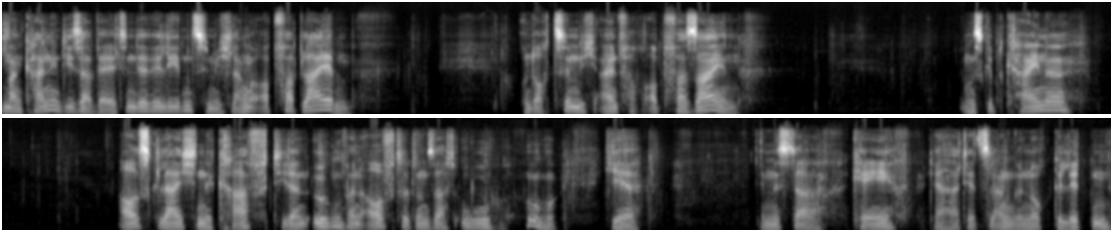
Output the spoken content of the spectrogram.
man kann in dieser Welt, in der wir leben, ziemlich lange Opfer bleiben und auch ziemlich einfach Opfer sein. Und es gibt keine ausgleichende Kraft, die dann irgendwann auftritt und sagt, uh, uh hier, der Mr. K, der hat jetzt lang genug gelitten,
